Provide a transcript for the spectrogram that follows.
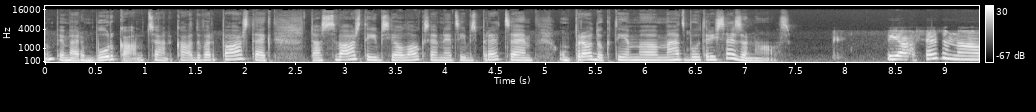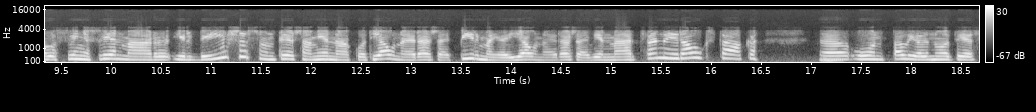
nu, piemēram, burkānu cena kādu var pārsteigt. Tās svārstības jau lauksaimniecības precēm un produktiem uh, mēdz būt arī sezonālas. Jā, sezonālas viņas vienmēr ir bijušas, un tiešām ienākot jaunai ražai, pirmajai jaunai ražai, vienmēr cena ir augstāka, mm. uh, un palielinoties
